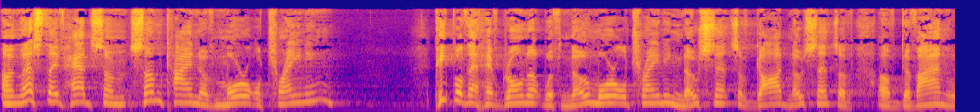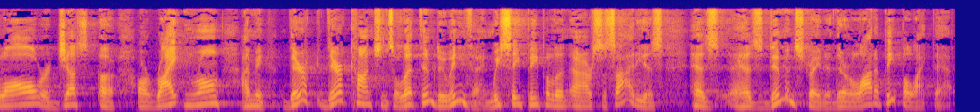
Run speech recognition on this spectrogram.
Unless they've had some, some kind of moral training People that have grown up with no moral training, no sense of God, no sense of, of divine law or just uh, or right and wrong. I mean, their their conscience will let them do anything. We see people in our society has has has demonstrated there are a lot of people like that.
